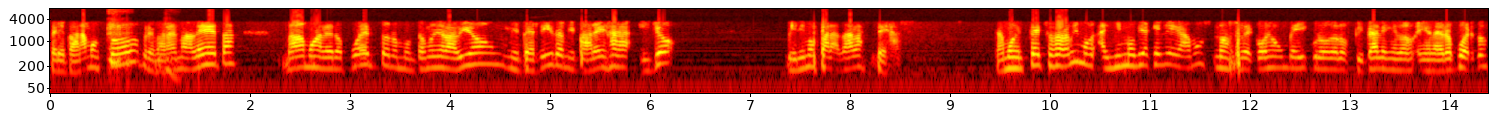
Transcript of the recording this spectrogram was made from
preparamos todo, preparar maleta, Vamos al aeropuerto, nos montamos en el avión, mi perrito, mi pareja y yo vinimos para Dallas, Texas. Estamos en Texas ahora mismo. Al mismo día que llegamos, nos recoge un vehículo del hospital en el, en el aeropuerto,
